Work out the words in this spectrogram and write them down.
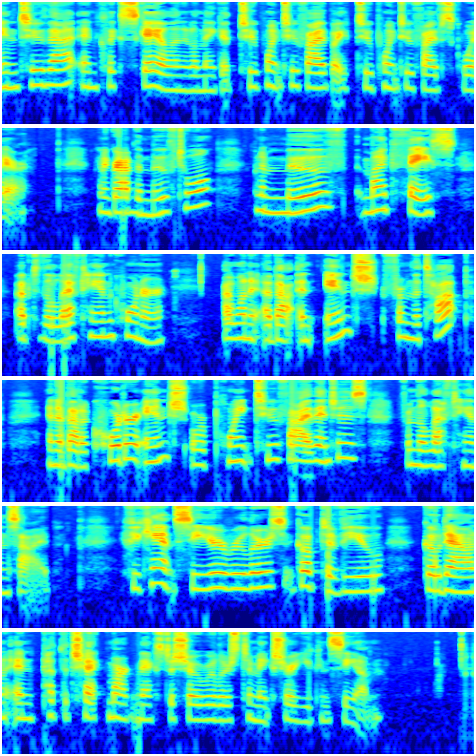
into that and click scale and it'll make a 2.25 by 2.25 square. I'm going to grab the move tool. I'm going to move my face up to the left hand corner. I want it about an inch from the top and about a quarter inch or 0.25 inches from the left hand side. If you can't see your rulers, go up to view go down and put the check mark next to show rulers to make sure you can see them. All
